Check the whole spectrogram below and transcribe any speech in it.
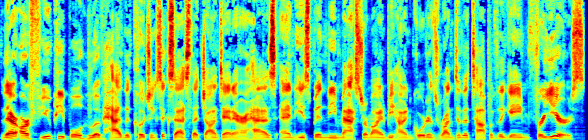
There are few people who have had the coaching success that John Danaher has, and he's been the mastermind behind Gordon's run to the top of the game for years.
